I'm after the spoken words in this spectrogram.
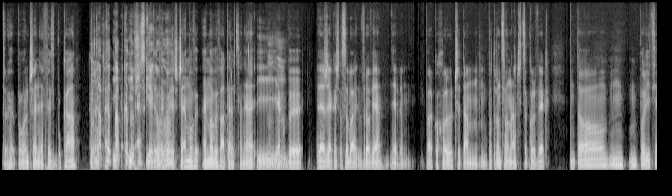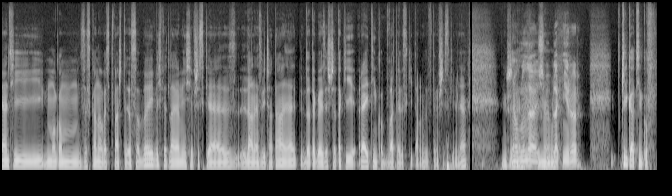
trochę połączenie Facebooka. Apka, apka do i, wszystkiego. I do tego no. jeszcze M-obywatel, co nie? I Mhm. jakby leży jakaś osoba w rowie, nie wiem, po alkoholu, czy tam potrącona, czy cokolwiek, to mm, policjanci mogą zeskanować twarz tej osoby i wyświetlają jej się wszystkie dane z WeChata, nie? Do tego jest jeszcze taki rating obywatelski tam w tym wszystkim, nie? Także, No, oglądałeś no. Black Mirror? Kilka odcinków.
